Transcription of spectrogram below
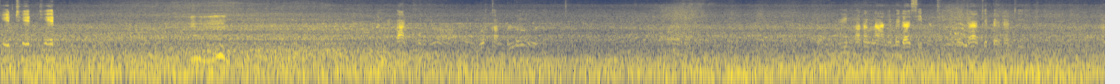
เฮ็ดเฮ็ดเฮ็ดอื้อหือ มันมีบ้านคนด้วยเหรอรถกันเบลเลอร์เลยวิ่งมาตั้งนานยังไม่ได้สิบนาทีเลยได้แค่แปดนาทีอ่า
